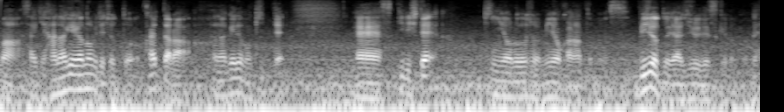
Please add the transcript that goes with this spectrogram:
まあ最近鼻毛が伸びてちょっと帰ったら鼻毛でも切って、えー、すっきりして金曜ロードショー見ようかなと思います。美女と野獣ですけどもね。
